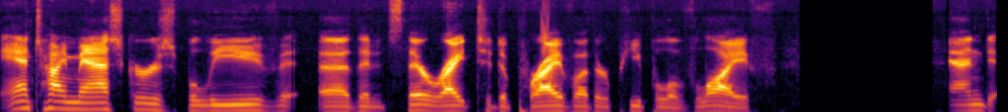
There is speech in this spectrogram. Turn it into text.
anti-maskers believe uh, that it's their right to deprive other people of life, and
